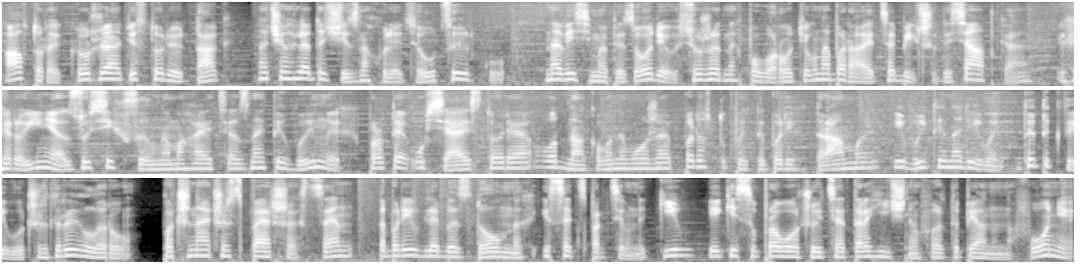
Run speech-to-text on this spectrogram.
автори кружляють історію так, наче глядачі знаходяться у цирку. На вісім епізодів сюжетних поворотів набирається більше десятка. Героїня з усіх сил намагається знайти винних, проте уся історія однаково не може переступити поріг драми і вийти на рівень детективу чи трилеру. Починаючи з перших сцен, таборів для бездомних і секс-працівників, які супроводжуються трагічним фортепіано на фоні,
